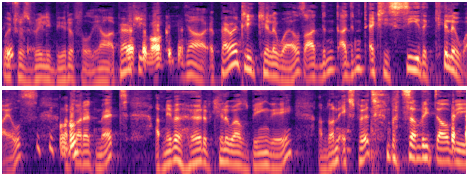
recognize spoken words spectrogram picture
which was really beautiful. Yeah, apparently, remarkable. yeah, apparently killer whales. I didn't I didn't actually see the killer whales. I've got to admit, I've never heard of killer whales being there. I'm not an expert, but somebody told me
